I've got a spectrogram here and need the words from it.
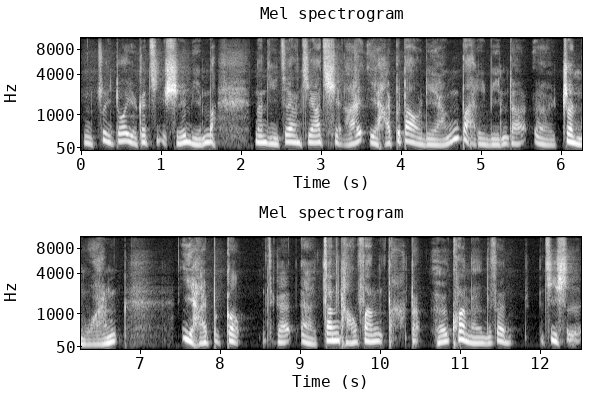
嗯，最多有个几十名吧。那你这样加起来也还不到两百名的呃阵亡，也还不够。这个呃张桃芳打的，何况呢这即使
